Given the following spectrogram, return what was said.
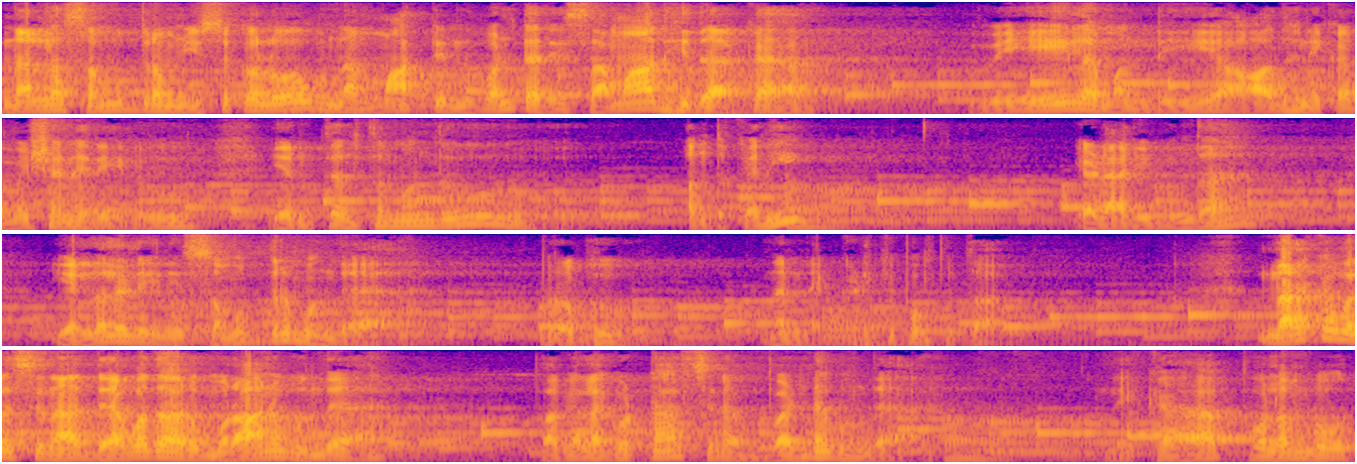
నల్ల సముద్రం ఇసుకలో ఉన్న మార్టిన్ ఒంటరి సమాధి దాకా వేల మంది ఆధునిక మిషనరీలు ఎంతెంతమందు అందుకని ఎడారి ఉందా? ఎల్లలేని సముద్రం ఉందా? ప్రభు నన్నెక్కడికి పంపుతావు? నరకవలసిన దేవదారు మురాను ఉందా? పగలగొట్టాల్సిన బండ ఉందా? లేక పొలంలో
